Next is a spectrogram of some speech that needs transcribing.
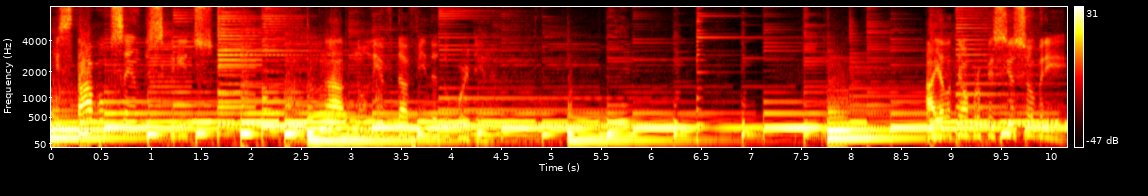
que estavam sendo escritos na, no livro da vida do Cordeiro. Aí ela tem uma profecia sobre:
